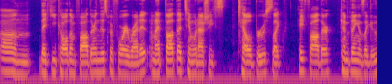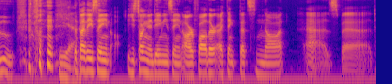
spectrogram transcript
um, that he called him father in this before I read it, and I thought that Tim would actually tell Bruce like, "Hey, father," kind of thing. I was like, "Ooh." Yeah. The fact that he's saying he's talking to Damian saying "our father," I think that's not as bad.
